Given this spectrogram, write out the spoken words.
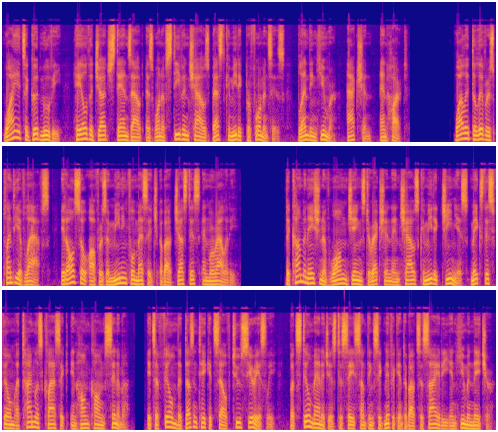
Why it's a good movie, Hail the Judge stands out as one of Stephen Chow's best comedic performances, blending humor, action, and heart. While it delivers plenty of laughs, it also offers a meaningful message about justice and morality. The combination of Wong Jing's direction and Chow's comedic genius makes this film a timeless classic in Hong Kong cinema. It's a film that doesn't take itself too seriously, but still manages to say something significant about society and human nature.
